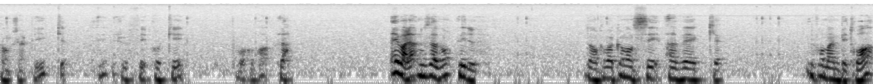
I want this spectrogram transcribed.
Donc j'applique, et je fais OK pour voir là. Et voilà, nous avons les deux. Donc on va commencer avec le format MP3.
